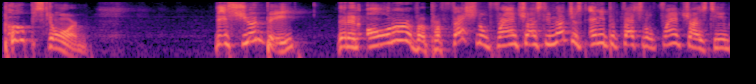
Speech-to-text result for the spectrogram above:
poop storm. This should be that an owner of a professional franchise team, not just any professional franchise team,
